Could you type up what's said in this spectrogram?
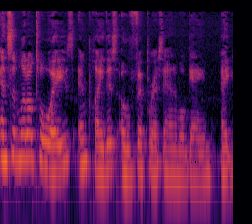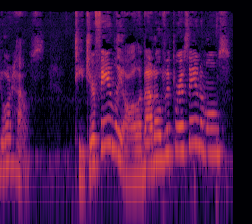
and some little toys and play this oviparous animal game at your house. Teach your family all about oviparous animals.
